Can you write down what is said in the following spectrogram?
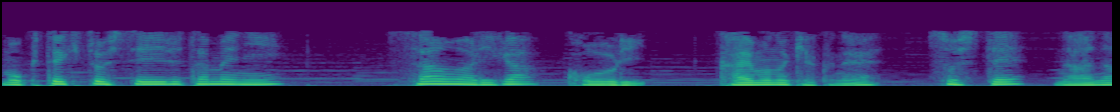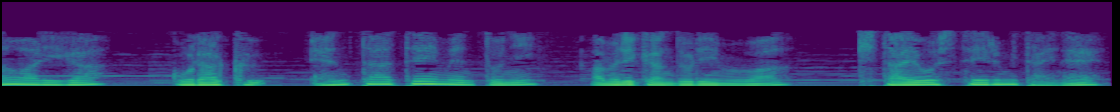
目的としているために3割が小売、買い物客ね。そして7割が娯楽、エンターテイメントにアメリカンドリームは期待をしているみたいね。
